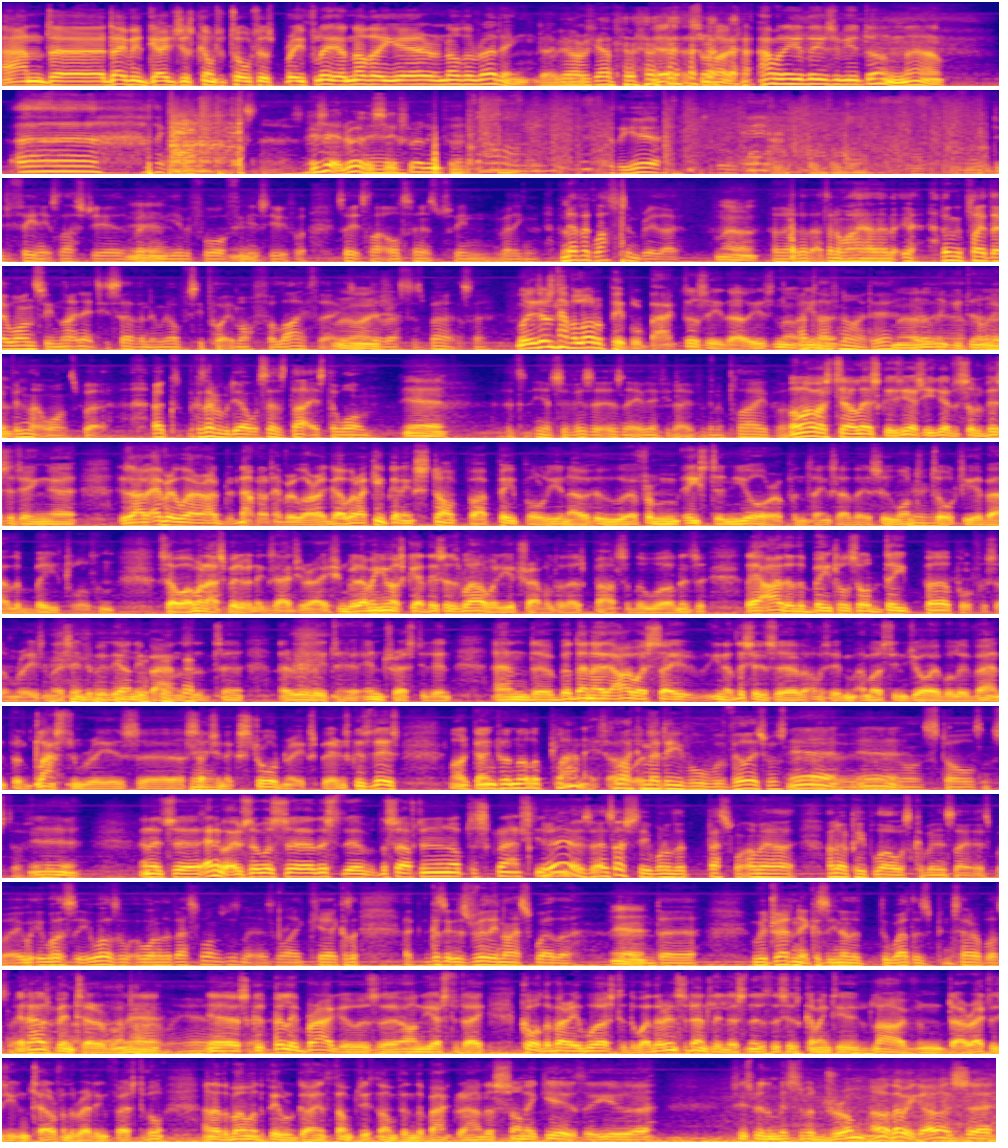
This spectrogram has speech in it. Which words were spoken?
And uh, David Gedge has come to talk to us briefly. Another year, another Reading. David. we are again. yeah, that's right. How many of these have you done now? Uh, I think six now, isn't it? Is it really Yeah. six Reading for of the year. Did Phoenix last year, then Reading the year before, Phoenix the year before. So it's like alternates between Reading. And... Never Glastonbury though. No. I don't, I don't know why. I, yeah. I think we played there once in 1987, and we obviously put him off for life there. 'cause he Right. never asked us back. So Well, he doesn't have a lot of people back, does he? Though he's not. I have no idea. No, I don't think he I've only been that once, but uh, because everybody always says that is the one. Yeah. It's, you know, to visit, isn't it? Even if you're not even going to play. But Well, I always tell this because yes, you get sort of visiting because I everywhere I no, not everywhere I go, but I keep getting stopped by people you know who are from Eastern Europe and things like this who want to talk to you about the Beatles and so on. Well, that's a bit of an exaggeration, but I mean you must get this as well when you travel to those parts of the world. It's, they're either the Beatles or Deep Purple for some reason. They seem to be the only bands that uh, they're really t- interested in. And uh, but then I, I always say you know this is uh, obviously a most enjoyable event, but Glastonbury is uh, such Yeah. an extraordinary experience because it is like going to another planet. it's like a medieval village, wasn't it? Yeah, uh, yeah. all the stalls and stuff. Yeah, and it's uh, anyway. So it was uh, this uh, this afternoon up to scratch? Yeah, it was, it was actually one of the best ones. I mean, I, I know people always come in and say this, but it, it was it was one of the best ones, wasn't it? It was like because because it was really nice weather, Yeah. and uh, we were dreading it because you know the, the weather's been terrible, hasn't it? It has been terrible, yeah. Apparently, yeah. Yes, 'cause Billy Bragg, who was uh, on yesterday, caught the very worst of the weather. Incidentally, listeners, this is coming to you live and direct, as you can tell from the Reading Festival. And at the moment, the people going thumpty thump in the background are Sonic Youth. Are you? Uh, seems to be in the midst of a drum. Oh, there we go. It's. Uh,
